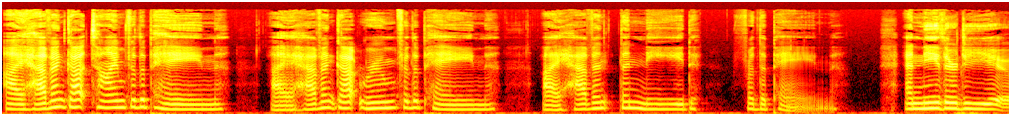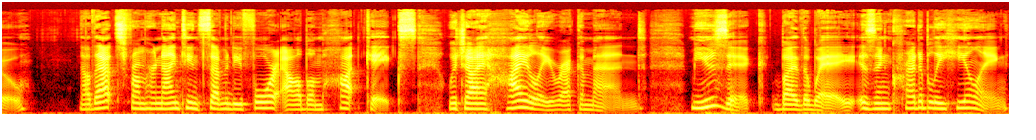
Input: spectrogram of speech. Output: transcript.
I haven't got time for the pain. I haven't got room for the pain. I haven't the need for the pain. And neither do you. Now, that's from her 1974 album Hotcakes, which I highly recommend. Music, by the way, is incredibly healing,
